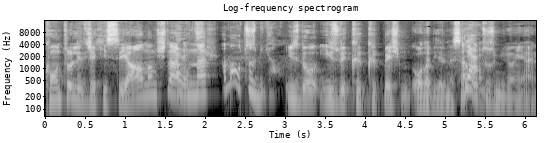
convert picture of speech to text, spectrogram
kontrol edecek hisseyi almamışlar Evet. bunlar. Ama 30 milyon. Yüzde, yüzde 40-45 olabilir mesela Yani. 30 milyon yani.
